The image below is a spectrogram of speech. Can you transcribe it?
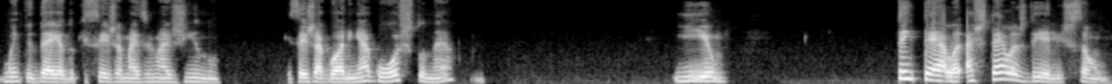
muita ideia do que seja, mas imagino que seja agora em agosto, né? E tem tela, as telas deles são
